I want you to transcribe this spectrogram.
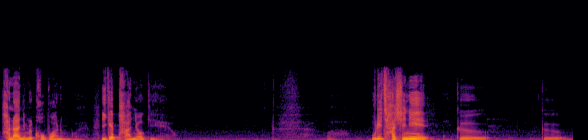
하나님을 거부하는 거예요. 이게 반역이에요. 우리 자신이 그, 그, 그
